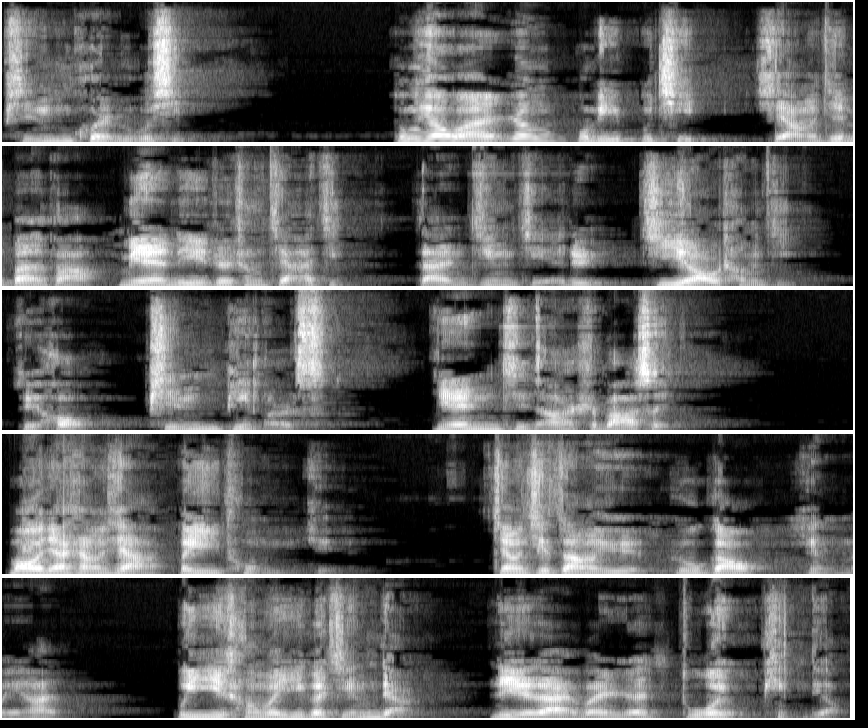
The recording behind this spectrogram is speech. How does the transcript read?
贫困如洗。董小宛仍不离不弃，想尽办法勉励支撑家计，殚精竭虑，积劳成疾，最后贫病而死，年仅二十八岁。茂家上下悲痛欲绝，将其葬于如皋影梅庵，不易成为一个景点，历代文人多有凭吊。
